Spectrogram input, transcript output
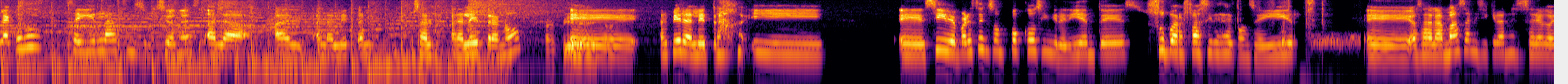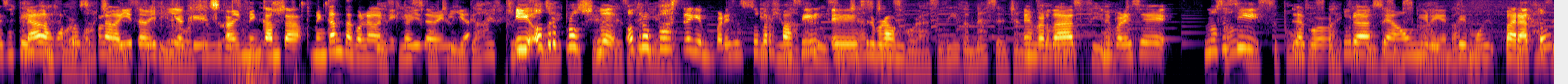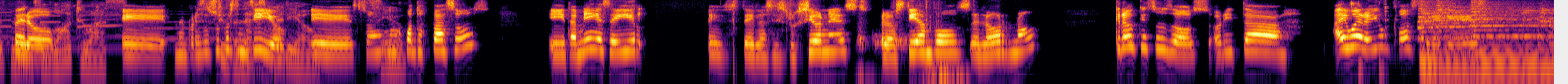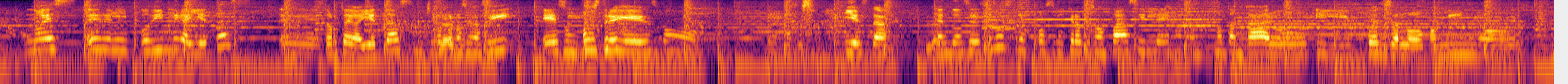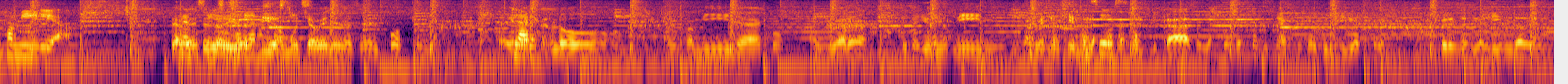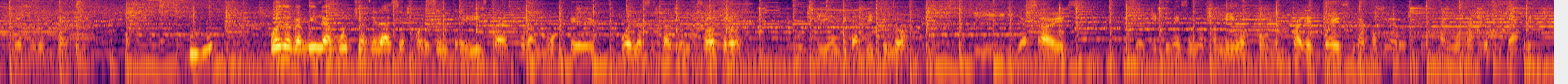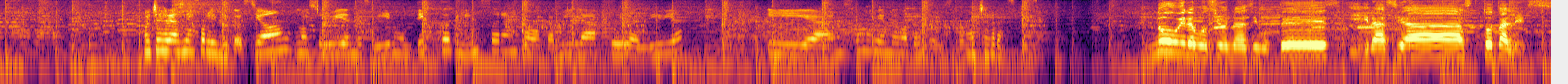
La cosa es seguir las instrucciones a la, a la, let- al- o sea, a la letra, ¿no? Al pie de la letra. Eh, al pie de la letra. Y eh, sí, me parece que son pocos ingredientes, súper fáciles de conseguir. Eh, o sea, la masa ni siquiera es necesario que a veces que la hagas, la puedes hacer con la galleta vainilla, que es, ay, me encanta, me encanta con la galleta vainilla. Y otro, otro postre que me parece súper fácil es el brownie. En verdad, me parece, no sé si la cobertura sea un ingrediente muy barato, pero eh, me parece súper sencillo. Eh, son unos cuantos pasos y también es seguir este, las instrucciones, los tiempos, el horno. Creo que esos dos. Ahorita. Ay, bueno, hay un postre que es. No es el pudín de galletas, eh, torta de galletas, muchos lo conocen así. Es un postre que es como. Y está. Claro. Entonces, esos tres postres creo que son fáciles, no tan, no tan caros y puedes hacerlo con niños, en familia. Claro, creo eso sí, es lo divertido muchas veces hacer el postre, ¿no? Eh, Claro. Hacerlo familia, con, ayudar que te ayuden los niños, tal vez no haciendo las es. cosas complicadas o las cosas cuando tengas que usar cuchillos, pero, pero eso es lo lindo de, de hacer un postre. Ujú. Bueno Camila, muchas gracias por esa entrevista, esperamos que vuelvas a estar con nosotros en un siguiente capítulo y ya sabes que aquí tienes unos amigos con los cuales puedes ir a comer algunas cositas ricas. Muchas gracias por la invitación. No se olviden de seguirme en TikTok, en Instagram como Camila Fuy Valdivia. Y ah, nos estamos viendo en otra entrevista. Muchas gracias. No hubiera emoción nada sin ustedes y gracias totales.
